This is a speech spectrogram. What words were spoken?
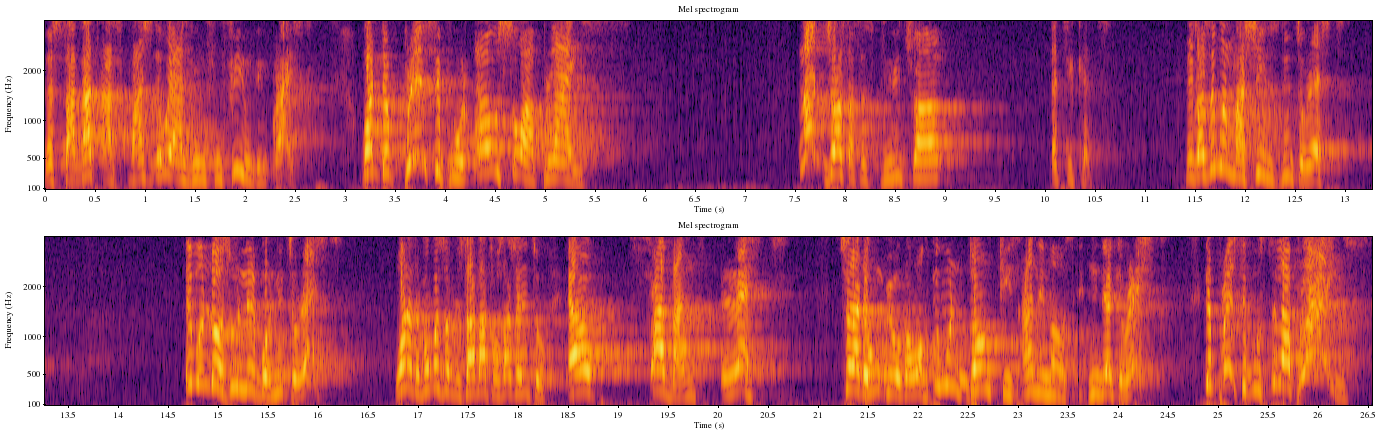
The Sabbath has passed away, has been fulfilled in Christ. But the principle also applies. Not just as a spiritual etiquette. Because even machines need to rest. Even those who labor need to rest. One of the purposes of the Sabbath was actually to help servants rest so that they won't be overworked. Even donkeys, animals needed to rest. The principle still applies.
